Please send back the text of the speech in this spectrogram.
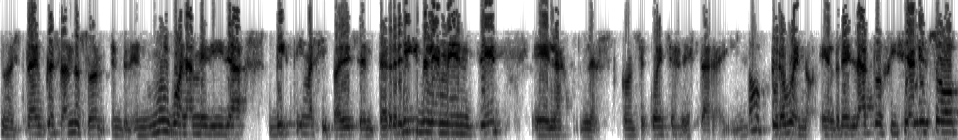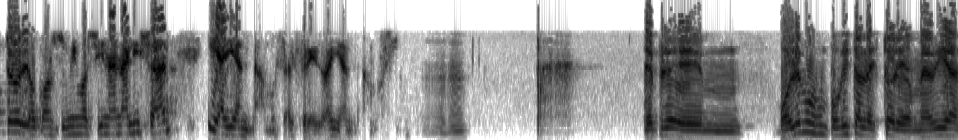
nos está empezando son en, muy buena medida víctimas y padecen terriblemente eh, las, consecuencias de estar ahí, ¿no? Pero bueno, el relato oficial es otro, lo consumimos sin analizar y ahí andamos, Alfredo, ahí andamos. Em, volvemos un poquito a la historia, me habías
